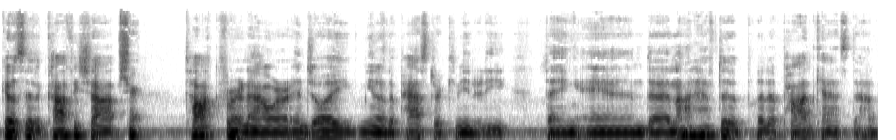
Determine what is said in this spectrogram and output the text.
go sit at a coffee shop, Sure. talk for an hour, enjoy, you know, the pastor community thing, and uh, not have to put a podcast up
